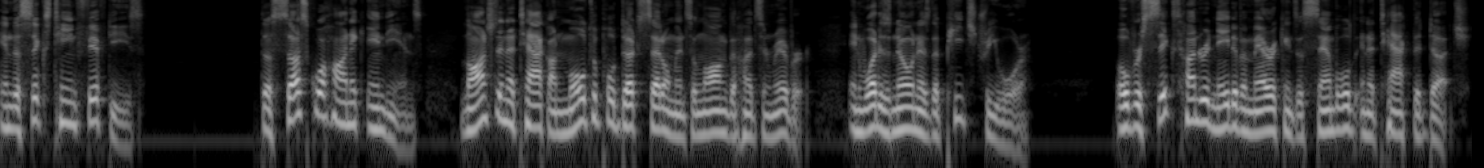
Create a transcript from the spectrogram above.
In the 1650s, the Susquehannock Indians launched an attack on multiple Dutch settlements along the Hudson River in what is known as the Peachtree War. Over 600 Native Americans assembled and attacked the Dutch.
